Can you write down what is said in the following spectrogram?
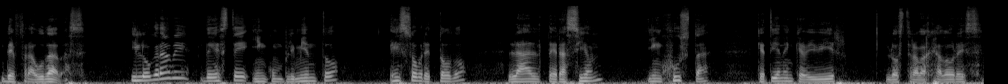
defraudadas. Y lo grave de este incumplimiento es sobre todo la alteración injusta que tienen que vivir los trabajadores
